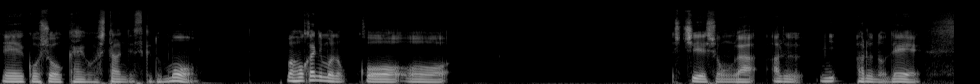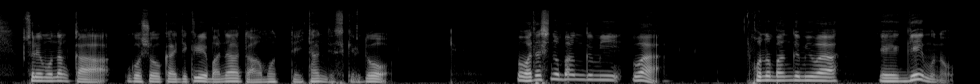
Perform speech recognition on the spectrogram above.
えー、ご紹介をしたんですけども、まあ、他にもこうシチュエーションがあるにあるのでそれもなんかご紹介できればなとは思っていたんですけれど、まあ、私の番組はこの番組は、えー、ゲームの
